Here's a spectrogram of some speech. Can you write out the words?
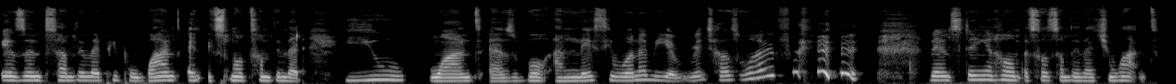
isn't something that people want and it's not something that you want as well unless you want to be a rich housewife then staying at home is not something that you want.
